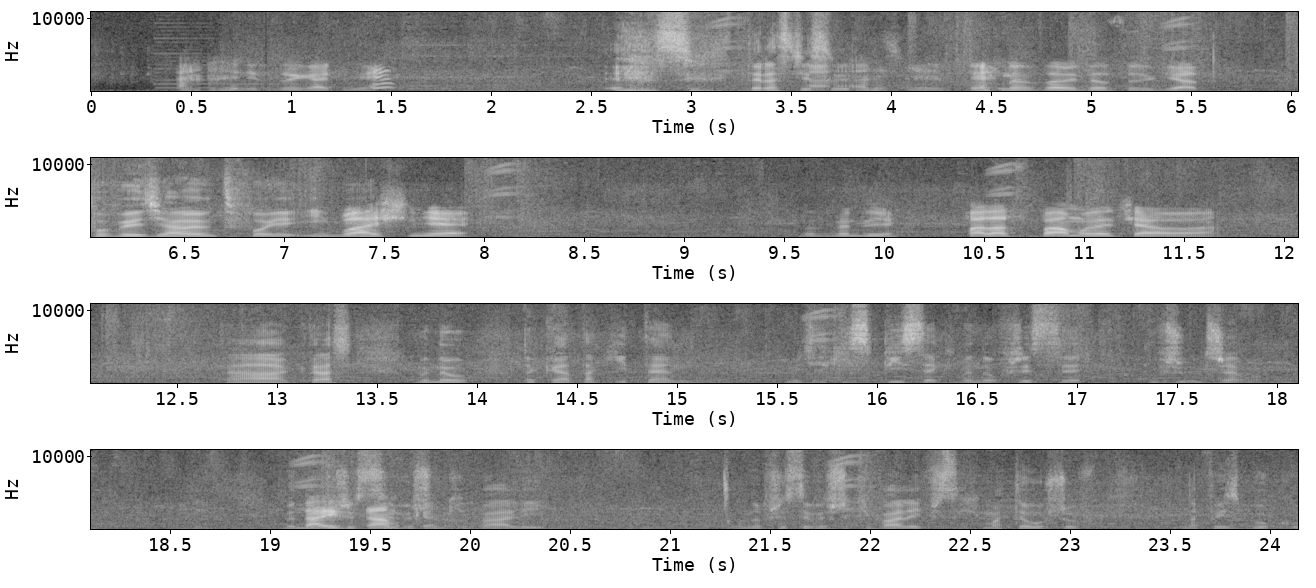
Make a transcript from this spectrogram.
nie słychać mnie? Teraz cię słyszę. Cały czas coś gad. Powiedziałem twoje imię. Właśnie! No będzie fala spamu leciała. Tak, teraz będą taka, taki ten. Będzie taki spisek, będą wszyscy. Drzewo. Nie. Będą Daj wszyscy bramkę. wyszukiwali. Będą wszyscy wyszukiwali wszystkich Mateuszów na Facebooku.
